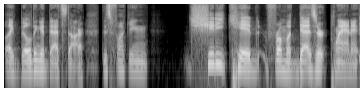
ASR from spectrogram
like building a Death Star. This fucking shitty kid from a desert planet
